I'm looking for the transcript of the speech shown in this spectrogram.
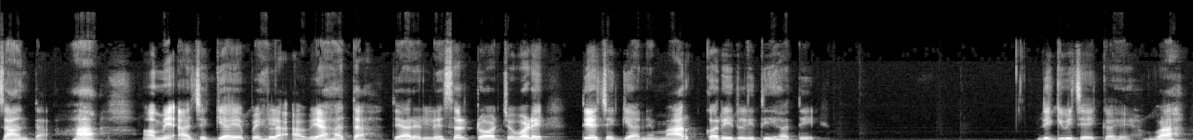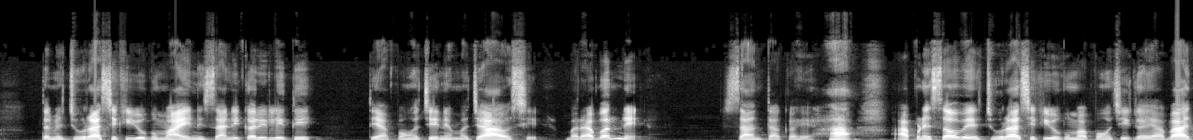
શાંતા. હા, અમે આ જગ્યાએ પહેલાં આવ્યા હતા, ત્યારે લેસર ટોર્ચ વડે તે જગ્યાને માર્ક કરી લીધી હતી. દિગ્વિજય કહે, વાહ, તમે જુરાસિક યુગમાંય નિશાની કરી લીધી, ત્યાં પહોંચીને મજા આવશે, બરાબર ને? શાંતા કહે, હા, આપણે સૌએ જુરાસિક યુગમાં પહોંચી ગયા બાદ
